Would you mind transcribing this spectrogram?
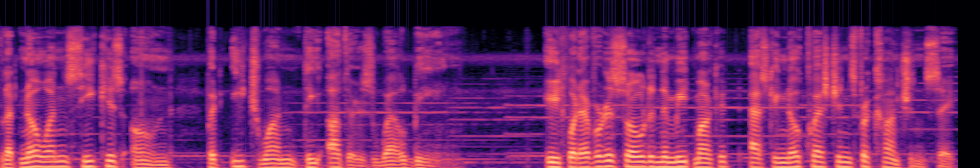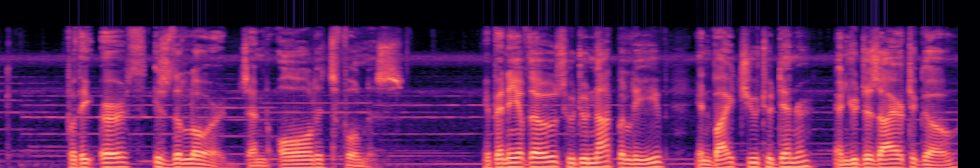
Let no one seek his own, but each one the other's well-being. Eat whatever is sold in the meat market, asking no questions for conscience sake. For the earth is the Lord's and all its fullness. If any of those who do not believe invite you to dinner, and you desire to go,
